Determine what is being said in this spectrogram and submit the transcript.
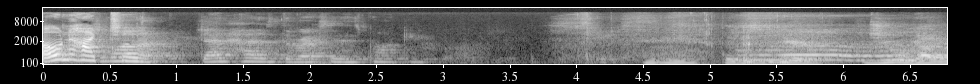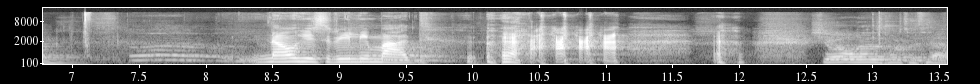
Oh, not two. Dad has the rest in his pocket. They disappeared. Jewel got him. Now he's really mad. Show what is supposed to tell.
